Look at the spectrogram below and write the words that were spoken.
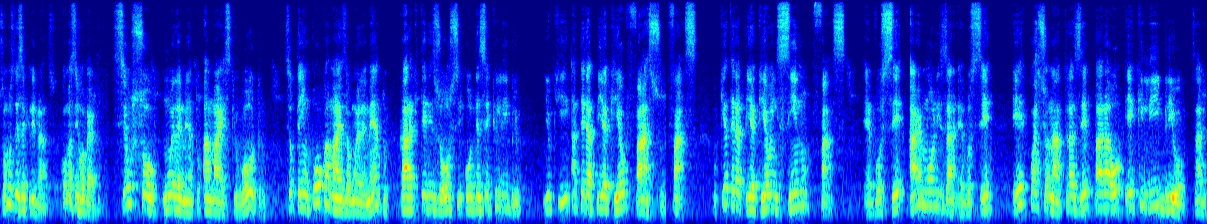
somos desequilibrados. Como assim, Roberto? Se eu sou um elemento a mais que o outro, se eu tenho um pouco a mais de algum elemento, caracterizou-se o desequilíbrio. E o que a terapia que eu faço faz? O que a terapia que eu ensino faz? É você harmonizar, é você equacionar, trazer para o equilíbrio, sabe?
